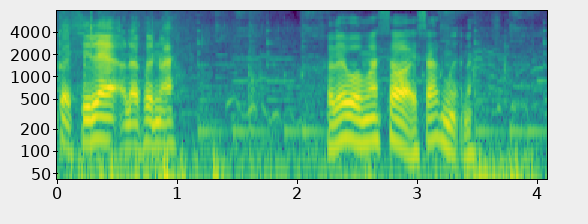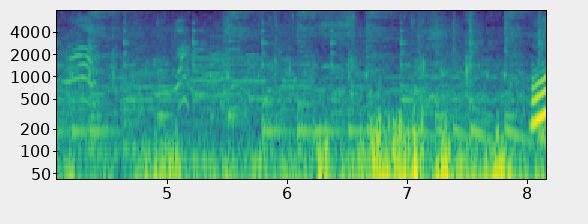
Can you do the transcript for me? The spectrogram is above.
เกิดสิแล้วแล้วเพิ่นวะเขาเลยบ่มาซอยซักมือนะอู้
